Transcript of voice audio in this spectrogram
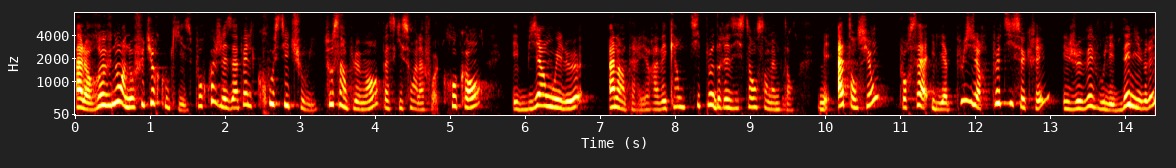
Alors, revenons à nos futurs cookies. Pourquoi je les appelle Krusty Chewy Tout simplement parce qu'ils sont à la fois croquants et bien moelleux à l'intérieur, avec un petit peu de résistance en même temps. Mais attention, pour ça, il y a plusieurs petits secrets et je vais vous les délivrer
